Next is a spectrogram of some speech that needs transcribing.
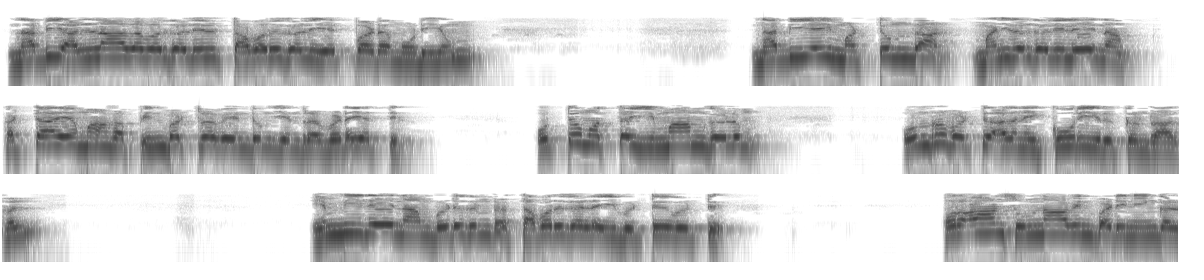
நபி அல்லாதவர்களில் தவறுகள் ஏற்பட முடியும் நபியை மட்டும்தான் மனிதர்களிலே நாம் கட்டாயமாக பின்பற்ற வேண்டும் என்ற விடயத்தில் ஒட்டுமொத்த இமாம்களும் ஒன்றுபட்டு அதனை கூறியிருக்கின்றார்கள். எம்மிலே நாம் விடுகின்ற தவறுகளை விட்டு விட்டு குரான் சுன்னாவின்படி நீங்கள்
